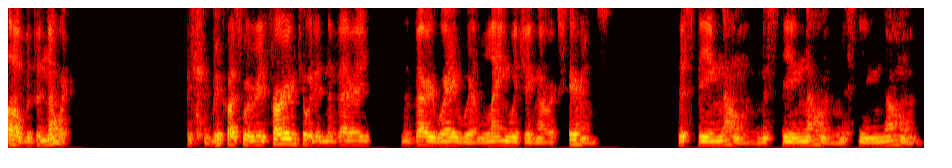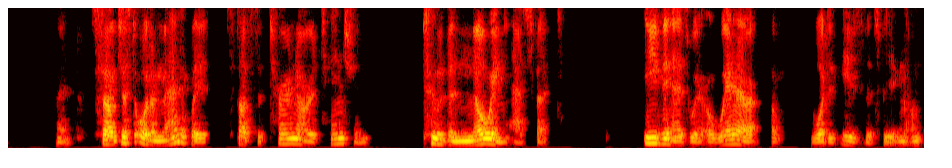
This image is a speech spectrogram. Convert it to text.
of the knowing because we're referring to it in the very the very way we're languaging our experience this being known this being known this being known right? so just automatically it starts to turn our attention to the knowing aspect, even as we're aware of what it is that's being known.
